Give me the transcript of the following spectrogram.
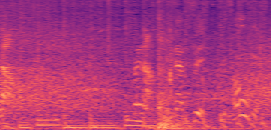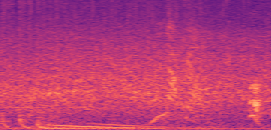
Now. Stay now. That's it. It's over. Knockout. Oh,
